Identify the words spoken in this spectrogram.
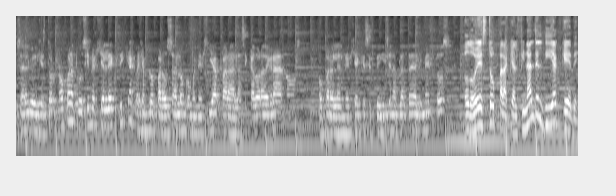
usar el biodigestor no para producir energía eléctrica, por ejemplo, para usarlo como energía para la secadora de granos, o para la energía que se utiliza en la planta de alimentos. Todo esto para que al final del día quede,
